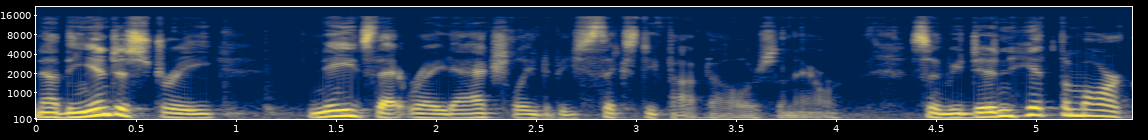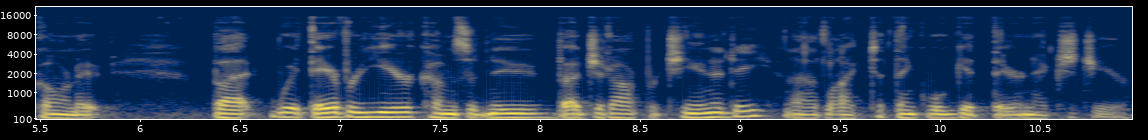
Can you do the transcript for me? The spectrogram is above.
Now, the industry needs that rate actually to be $65 an hour. So we didn't hit the mark on it, but with every year comes a new budget opportunity, and I'd like to think we'll get there next year.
